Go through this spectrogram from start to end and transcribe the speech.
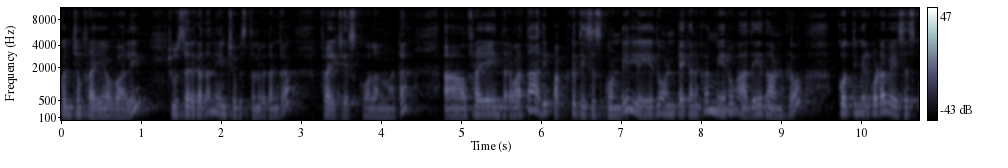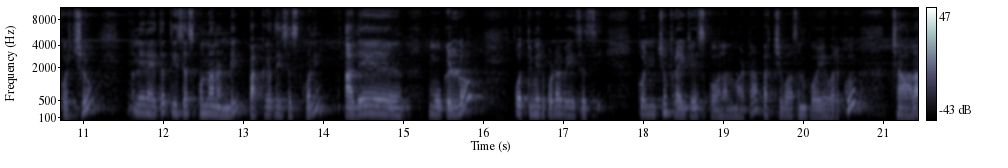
కొంచెం ఫ్రై అవ్వాలి. చూసారు కదా నేను చూపిస్తున్న విధంగా ఫ్రై చేసుకోవాలన్నమాట. ఫ్రై అయిన తర్వాత అది పక్కకు తీసేసుకోండి. లేదు అంటే కనుక మీరు అదే దాంట్లో కొత్తిమీర కూడా వేసేసుకోవచ్చు. నేనైతే తీసేసుకున్నానండి. పక్కకు తీసేసుకొని అదే మూకిళ్ళలో కొత్తిమీర కూడా వేసేసి కొంచెం ఫ్రై చేసుకోవాలన్నమాట. పచ్చివాసన పోయే వరకు. చాలా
